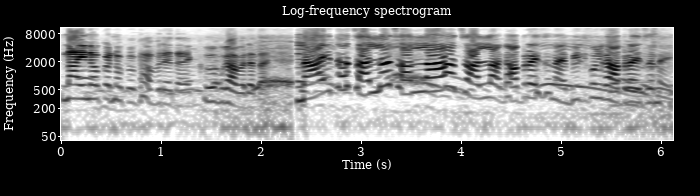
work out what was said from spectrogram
नाही नको नको घाबरत आहे खूप घाबरत आहे. नाही तो चालला चालला चालला. घाबरायचं नाही बिलकुल घाबरायचं नाही.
